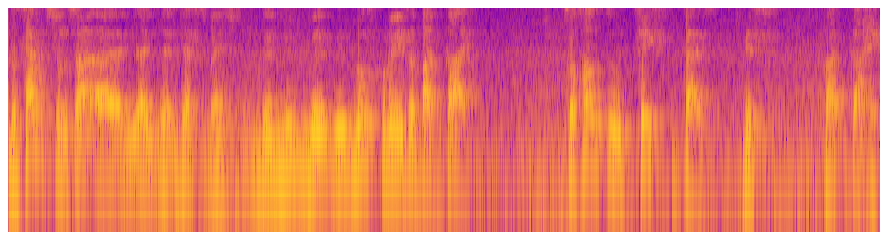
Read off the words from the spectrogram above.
The assumptions uh, I, I just mentioned. The, the, the North Korea is a bad guy. So how to chastise this bad guy?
